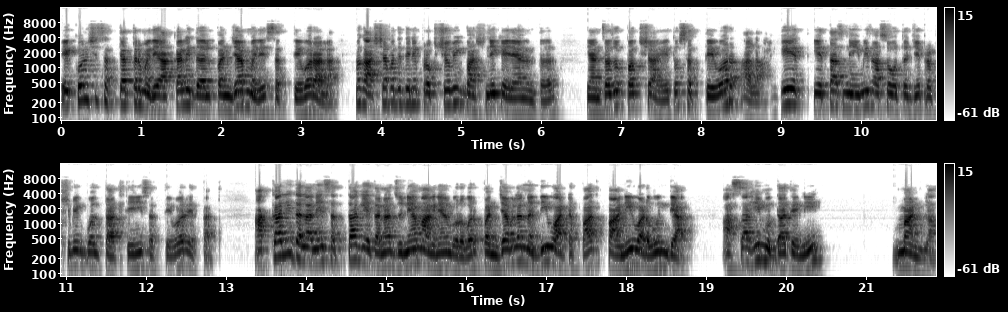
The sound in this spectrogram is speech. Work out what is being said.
एकोणीशे सत्याहत्तरमध्ये अकाली दल पंजाबमध्ये सत्तेवर आला. मग अशा पद्धतीने प्रक्षोभिक भाषणे केल्यानंतर यांचा जो पक्ष आहे तो सत्तेवर आला. हे येताच नेहमीच असं होतं जे प्रक्षोभिक बोलतात तेही सत्तेवर येतात. अकाली दलाने सत्ता घेताना जुन्या मागण्यांबरोबर पंजाबला नदी वाटपात पाणी वाढवून द्या असाही मुद्दा त्यांनी मांडला.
